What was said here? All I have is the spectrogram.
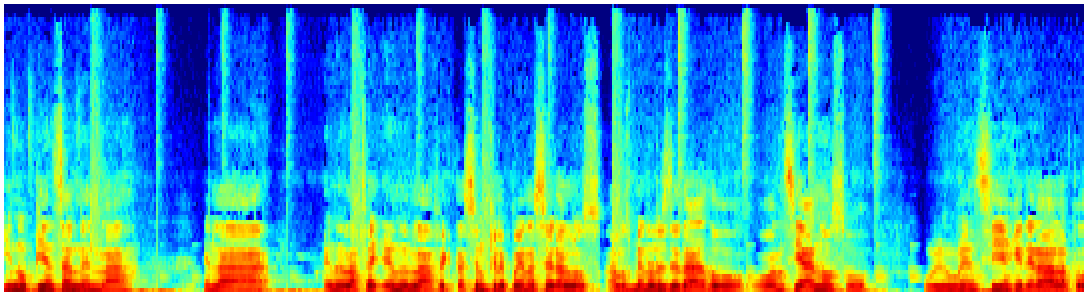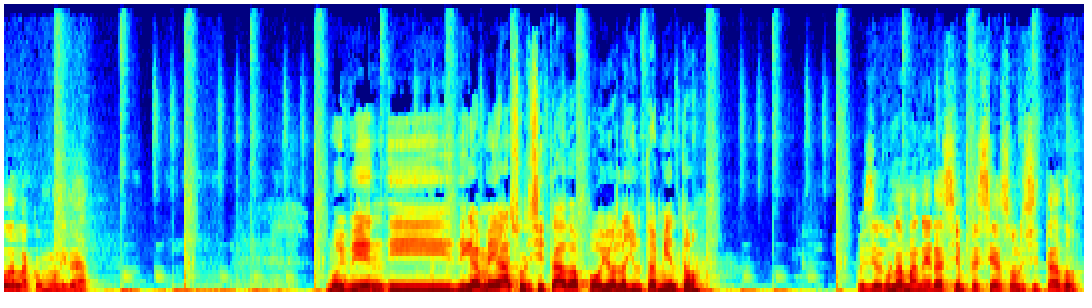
y no piensan en la en la en la, en la afectación que le pueden hacer a los a los menores de edad o, ancianos o, en sí en general a toda la comunidad. Muy bien, y dígame, ¿ha solicitado apoyo al ayuntamiento? Pues de alguna manera siempre se ha solicitado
